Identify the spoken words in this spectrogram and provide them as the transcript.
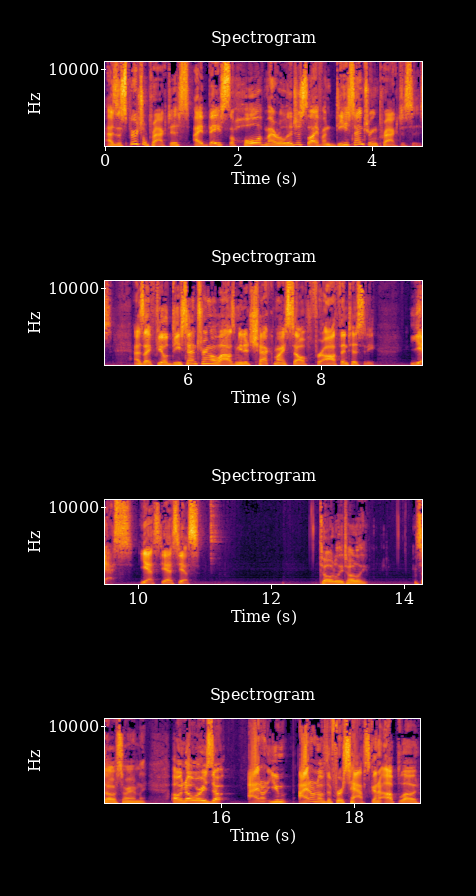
as a spiritual practice, I base the whole of my religious life on decentering practices, as I feel decentering allows me to check myself for authenticity. Yes, yes, yes, yes. Totally, totally. So sorry, late. Oh, no worries though. I don't you. I don't know if the first half's to upload.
